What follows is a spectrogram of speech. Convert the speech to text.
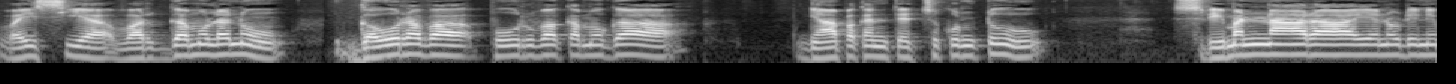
వైశ్య వర్గములను గౌరవపూర్వకముగా జ్ఞాపకం తెచ్చుకుంటూ శ్రీమన్నారాయణుడిని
